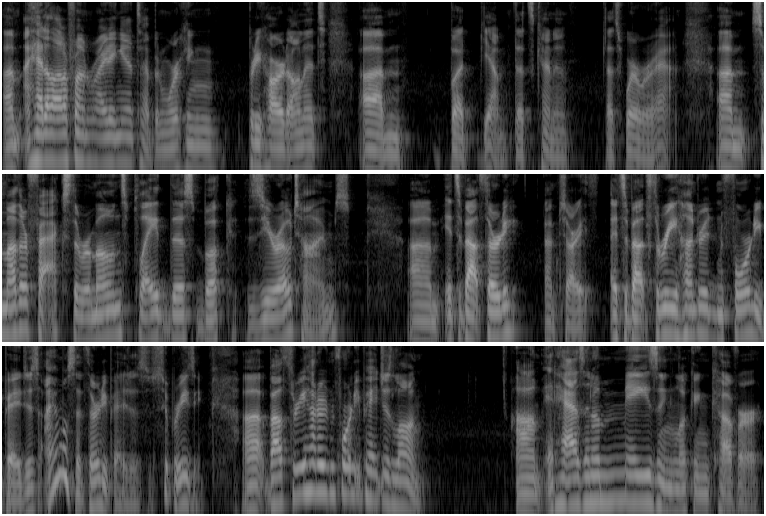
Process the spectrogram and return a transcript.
Um, I had a lot of fun writing it. I've been working pretty hard on it. Um, but yeah, that's kind of that's where we're at. Um, some other facts: the Ramones played this book zero times. Um, it's about thirty. I'm sorry, it's about 340 pages. I almost said 30 pages. super easy. Uh, about 340 pages long. Um, it has an amazing looking cover.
